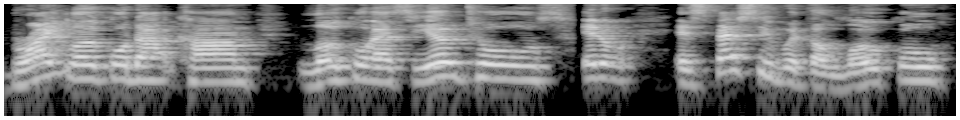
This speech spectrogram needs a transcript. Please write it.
brightlocal.com, local SEO tools, it'll especially with a local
